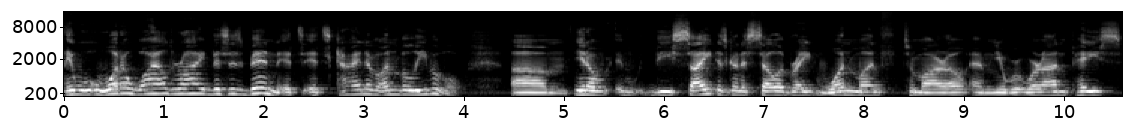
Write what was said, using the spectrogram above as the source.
it, what a wild ride this has been. It's it's kind of unbelievable. Um, you know, the site is going to celebrate one month tomorrow, and you know, we're, we're on pace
